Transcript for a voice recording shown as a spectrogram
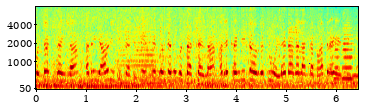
ಗೊತ್ತಾಗ್ತಾ ಇಲ್ಲ. ಆದ್ರೆ ಯಾವ ರೀತಿ ಪ್ರತಿಕ್ರಿಯಿಸ್ಬೇಕು ಅಂತಾನು ಗೊತ್ತಾಗ್ತಾ ಇಲ್ಲ. ಆದ್ರೆ ಖಂಡಿತ ಅವ್ರಿಗಂತೂ ಒಳ್ಳೇದಾಗಲ್ಲ ಅಂತ ಮಾತ್ರ ಹೇಳ್ತೀನಿ.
